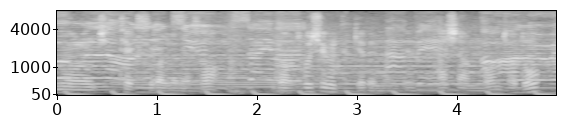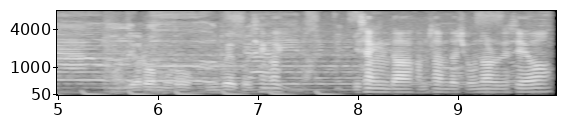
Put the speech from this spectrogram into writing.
오늘 GTX 관련해서 이런 소식을 듣게 됐는데 다시 한번 저도 어, 여러모로 공부해 볼 생각입니다. 이상입니다. 감사합니다. 좋은 하루 되세요.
